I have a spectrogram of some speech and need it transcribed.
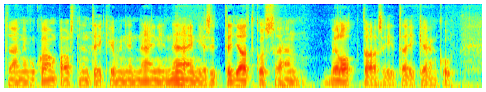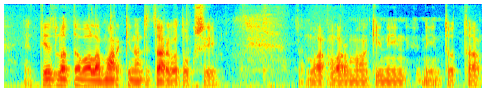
tämä niin kuin kampausten tekeminen näin ja näin, ja sitten jatkossa hän velottaa siitä ikään kuin, että tietyllä tavalla markkinointitarkoituksiin varmaankin, niin, niin tota,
